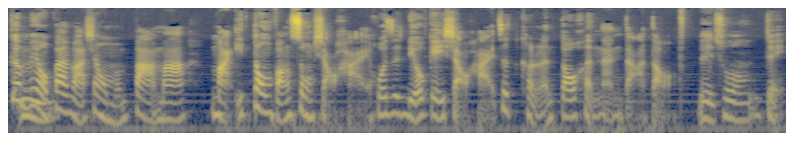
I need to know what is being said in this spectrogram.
更没有办法像我们爸妈买一栋房送小孩，或者留给小孩，这可能都很难达到。没错，对。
